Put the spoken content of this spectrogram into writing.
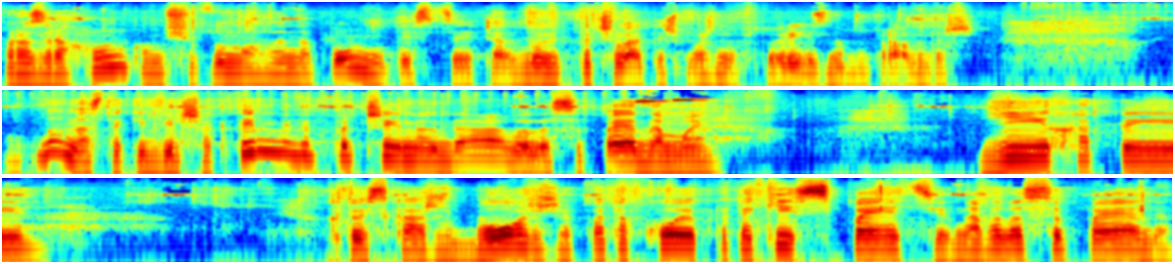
розрахунком, щоб ви могли наповнитись цей час. Бо відпочивати ж можна по-різному, правда ж? Ну, У нас такий більш активний відпочинок, да, велосипедами їхати. Хтось скаже, боже, по такій, по такій спеці, на велосипедах.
